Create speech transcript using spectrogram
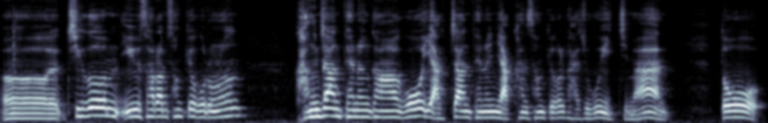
어 지금 이 사람 성격으로는 강자한테는 강하고 약자한테는 약한 성격을 가지고 있지만 또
